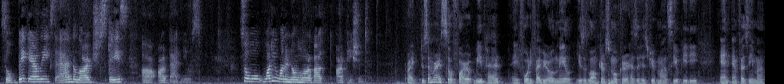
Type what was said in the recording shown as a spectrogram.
So big air leaks and a large space uh, are bad news. So, what do you want to know more about our patient? Right. To summarize so far, we've had a 45 year old male. He's a long term smoker, has a history of mild COPD and emphysema.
